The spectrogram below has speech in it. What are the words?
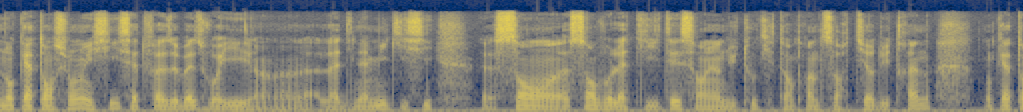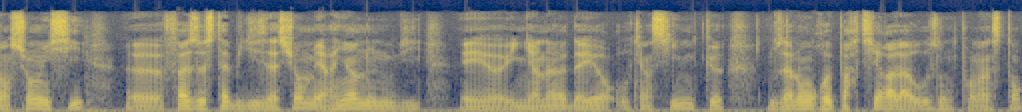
Donc attention ici, cette phase de baisse, vous voyez hein, la, dynamique ici euh, sans, euh, sans, volatilité, sans rien du tout qui est en train de sortir du trend. Donc attention ici, euh, phase de stabilisation, mais rien ne nous dit, et il n'y en a d'ailleurs aucun signe que nous allons repartir à la hausse. Donc pour l'instant,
